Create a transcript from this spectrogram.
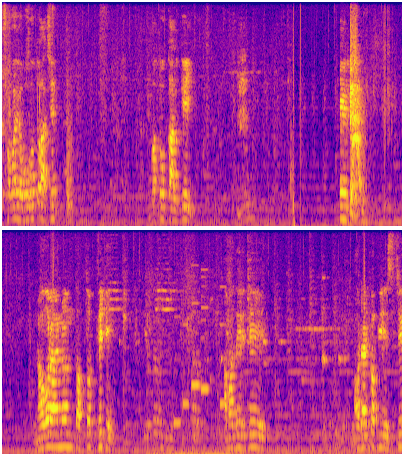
আপনারা সবাই অবগত আছেন। গতকালকেই এর নগরায়ণ দপ্তর থেকে আমাদের যে অর্ডার কপি এসছে,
